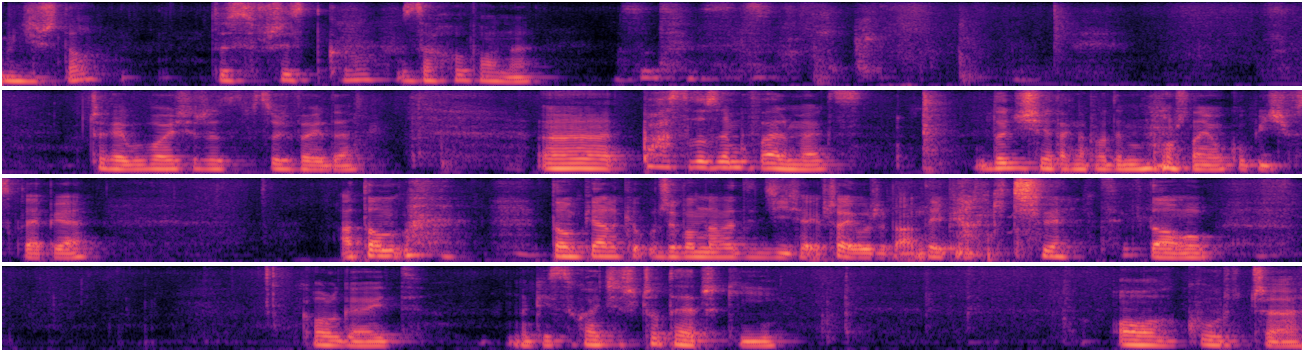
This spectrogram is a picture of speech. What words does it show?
Widzisz to? To jest wszystko zachowane. Co to jest? Czekaj, bo boję się, że w coś wejdę. E, pasta do zębów Elmex. Do dzisiaj tak naprawdę można ją kupić w sklepie. A tą, tą piankę używam nawet dzisiaj. Wczoraj używałem tej pianki 3 w domu. Colgate. Jakieś, słuchajcie, szczoteczki. O kurcze.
